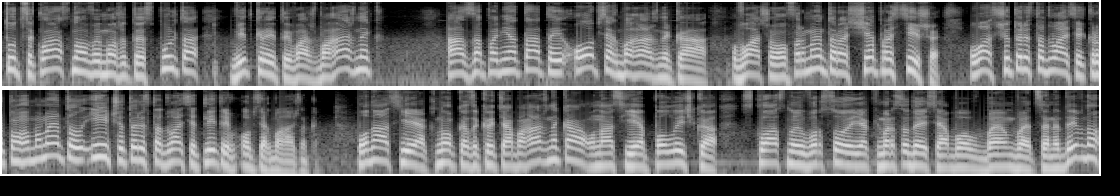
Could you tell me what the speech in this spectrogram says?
тут це класно. Ви можете з пульта відкрити ваш багажник. А запам'ятати обсяг багажника вашого ферментора ще простіше. У вас 420 крутного моменту і 420 літрів обсяг багажника. У нас є кнопка закриття багажника, у нас є поличка з класною ворсою, як в Мерседесі або в BMW, це не дивно.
